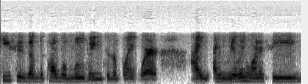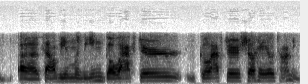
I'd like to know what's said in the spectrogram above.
pieces of the puzzle moving to the point where I I really want to see uh Falvey and Levine go after go after Shohei Ohtani,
